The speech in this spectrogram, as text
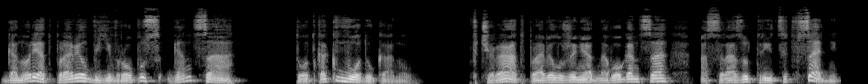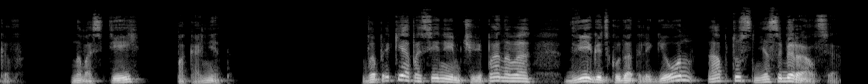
Ганори отправил в Европус гонца. Тот как в воду канул. Вчера отправил уже не одного гонца, а сразу тридцать всадников. Новостей пока нет. Вопреки опасениям Черепанова, двигать куда-то легион Аптус не собирался.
